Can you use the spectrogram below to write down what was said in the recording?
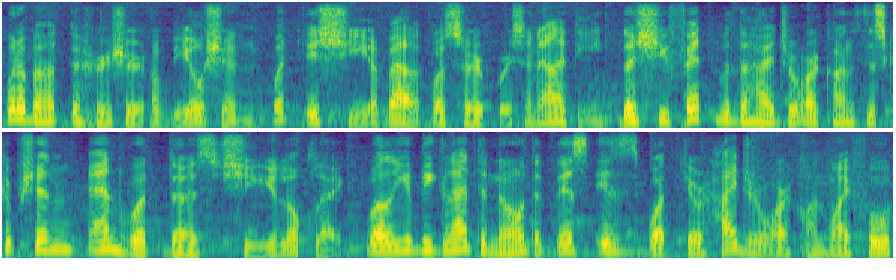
What about the Herrscher of the Ocean? What is she about? What's her personality? Does she fit with the Hydro Archon's description? And what does she look like? Well, you'd be glad to know that this is what your Hydro Archon waifu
